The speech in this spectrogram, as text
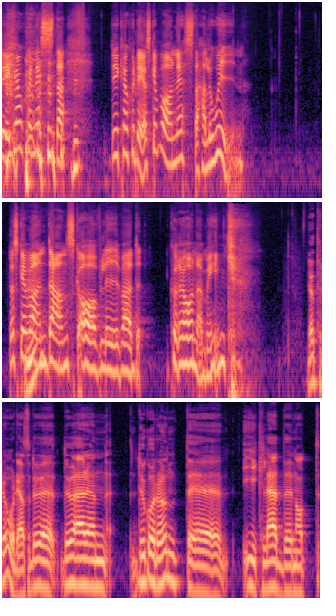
Det är kanske nästa, det är kanske det ska vara nästa halloween. Då ska det vara Mm. en dansk avlivad coronamink. Jag tror det. Alltså, du, är, du är en... Du går runt eh, iklädd något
